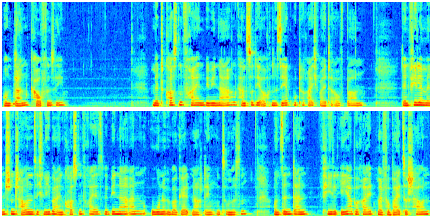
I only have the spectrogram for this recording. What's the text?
Und dann kaufen sie. Mit kostenfreien Webinaren kannst du dir auch eine sehr gute Reichweite aufbauen. Denn viele Menschen schauen sich lieber ein kostenfreies Webinar an, ohne über Geld nachdenken zu müssen und sind dann viel eher bereit, mal vorbeizuschauen,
